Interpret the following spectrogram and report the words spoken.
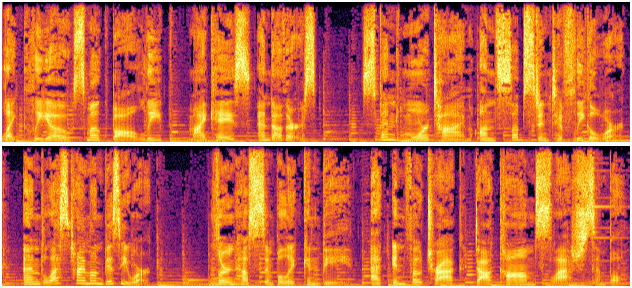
like Clio, Smokeball, Leap, MyCase, and others. Spend more time on substantive legal work and less time on busy work. Learn how simple it can be at infotrack.com/simple.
